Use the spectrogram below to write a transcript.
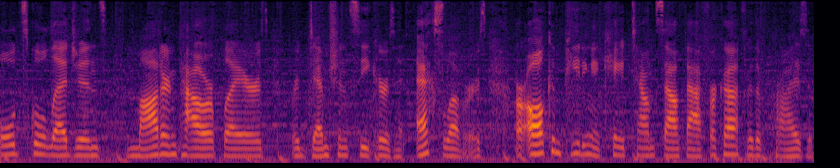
Old school legends, modern power players, redemption seekers, and ex lovers are all competing in Cape Town, South Africa for the prize of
